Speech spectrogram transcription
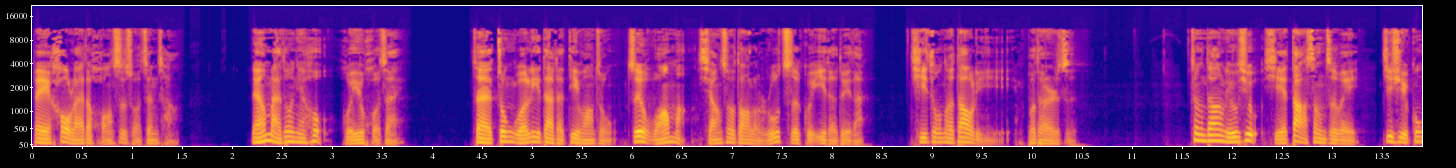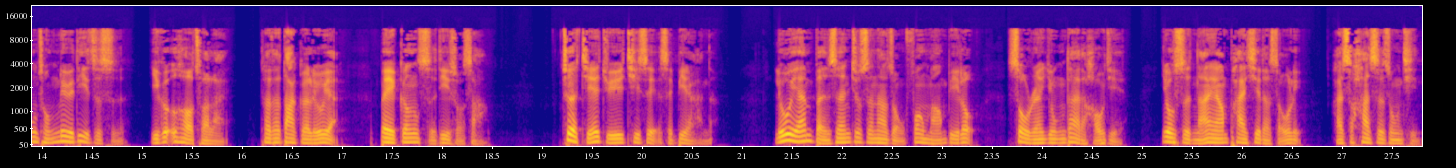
被后来的皇室所珍藏，两百多年后毁于火灾。在中国历代的帝王中，只有王莽享受到了如此诡异的对待，其中的道理不得而知。正当刘秀携大胜之威继续攻城略地之时，一个噩耗传来：他的大哥刘演被更始帝所杀。这结局其实也是必然的。刘演本身就是那种锋芒毕露、受人拥戴的豪杰，又是南阳派系的首领，还是汉室宗亲，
